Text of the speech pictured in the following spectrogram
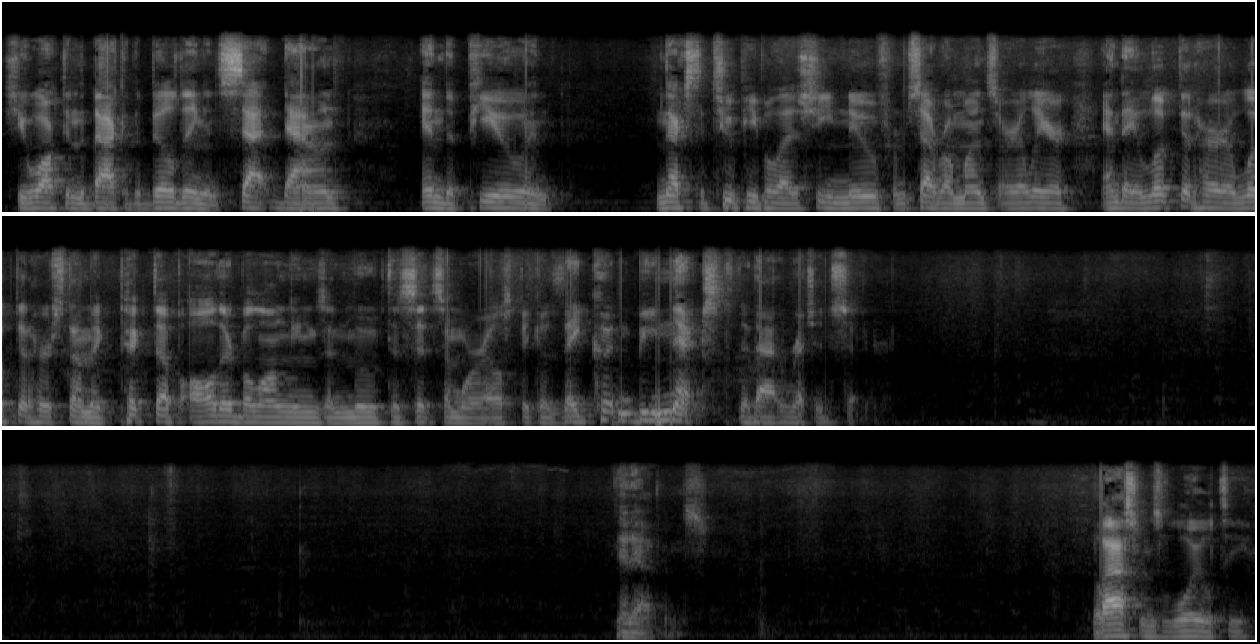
She walked in the back of the building and sat down in the pew and next to two people that she knew from several months earlier and they looked at her looked at her stomach picked up all their belongings and moved to sit somewhere else because they couldn't be next to that wretched sinner It happens. The last one's loyalty.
